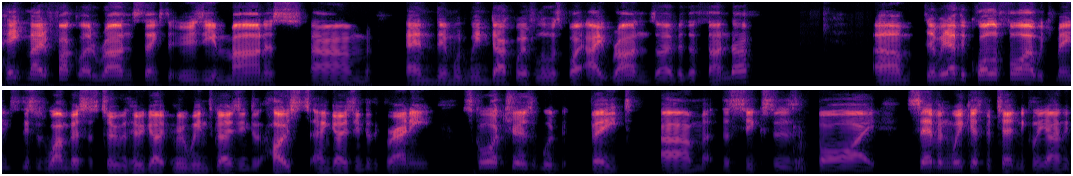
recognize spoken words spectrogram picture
Heat made a fuckload of runs thanks to Uzi and Marnus, um, and then would win Duckworth Lewis by eight runs over the Thunder. Um, then we'd have the qualifier, which means this was one versus two, with who go who wins goes into the hosts and goes into the granny. Scorchers would beat um, the Sixers by seven wickets, but technically only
